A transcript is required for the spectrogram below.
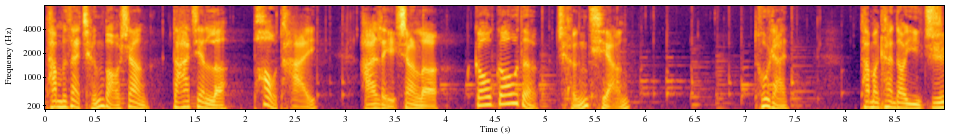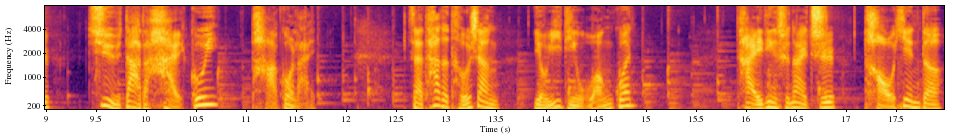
他们在城堡上搭建了炮台，还垒上了高高的城墙。突然，他们看到一只巨大的海龟爬过来，在它的头上有一顶王冠，它一定是那只讨厌的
